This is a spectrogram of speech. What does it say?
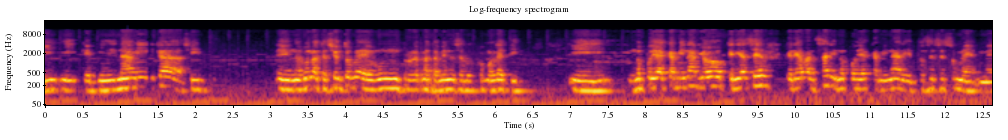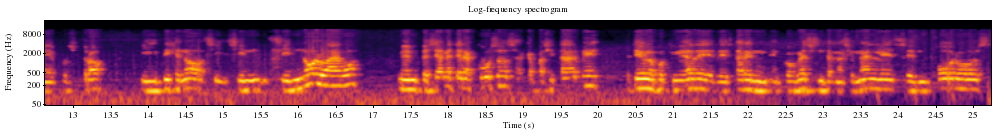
y, que mi dinámica, así, en alguna ocasión tuve un problema también de salud como Leti y no podía caminar, yo quería hacer, quería avanzar y no podía caminar y entonces eso me, frustró y dije, no, si, si, si no lo hago, me empecé a meter a cursos, a capacitarme, he tenido la oportunidad de, estar en, congresos internacionales, en foros,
